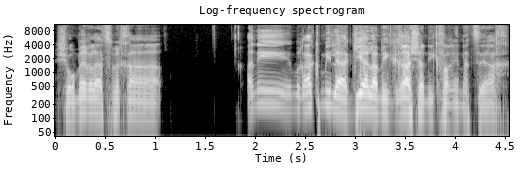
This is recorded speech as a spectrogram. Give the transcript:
שאומר לעצמך, אני רק מלהגיע למגרש אני כבר אנצח,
